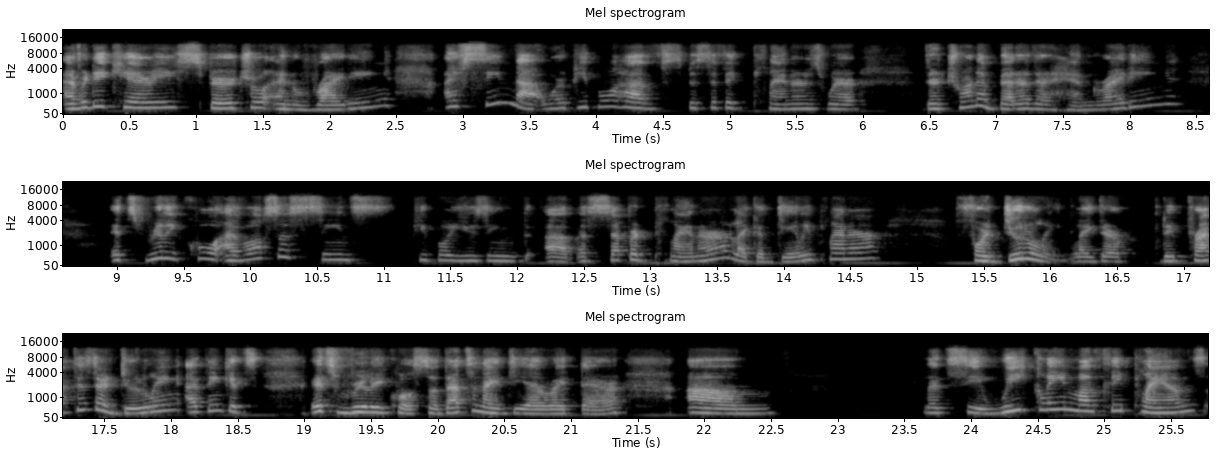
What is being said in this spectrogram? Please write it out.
everyday carry, spiritual, and writing. I've seen that where people have specific planners where they're trying to better their handwriting. It's really cool. I've also seen people using uh, a separate planner, like a daily planner, for doodling. Like they're they practice their doodling. I think it's it's really cool. So that's an idea right there. Um, let's see, weekly, monthly plans,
